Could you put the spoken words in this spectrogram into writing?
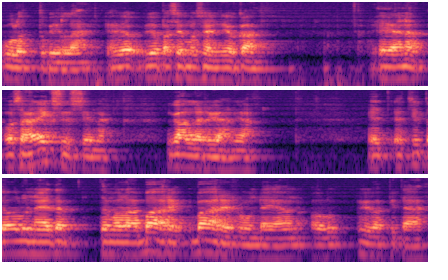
ulottuvilla ja jopa semmoisen, joka ei aina osaa eksyä sinne galleriaan. Ja, et, et sitten on ollut näitä tavallaan baari, baarirundeja on ollut hyvä pitää.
